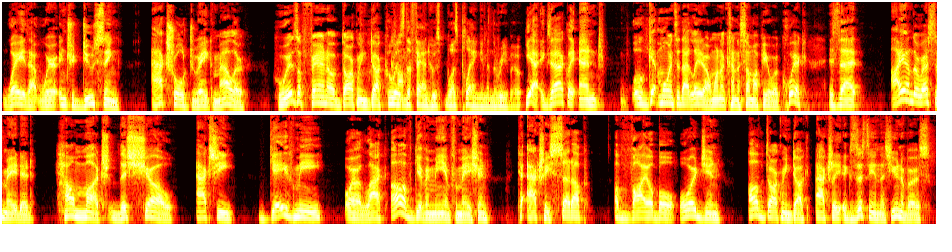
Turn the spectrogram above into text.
way that we're introducing actual Drake Mallard, who is a fan of Darkwing Duck, Who is com- the fan who was playing him in the reboot? yeah, exactly. And we'll get more into that later. I want to kind of sum up here real quick. Is that I underestimated how much this show actually gave me, or lack of giving me information to actually set up a viable origin of Darkwing Duck actually existing in this universe,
